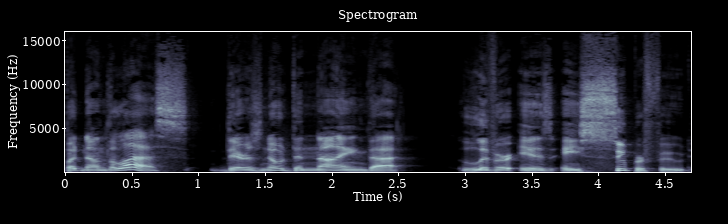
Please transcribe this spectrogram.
But nonetheless, there's no denying that liver is a superfood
